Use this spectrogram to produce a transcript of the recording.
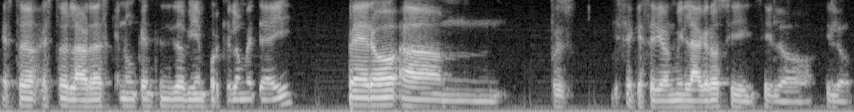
esto, esto la verdad es que nunca he entendido bien por qué lo mete ahí, pero um, pues dice que sería un milagro si, si, lo, si lo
